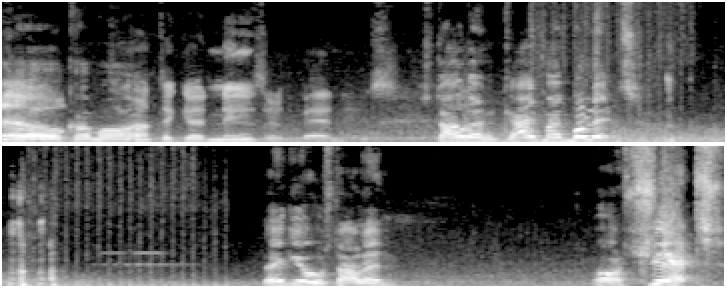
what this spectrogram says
Oh, Al, come on. want the good news or the bad news? Stalin, guide my bullets. Thank you, Stalin. Oh, shit.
